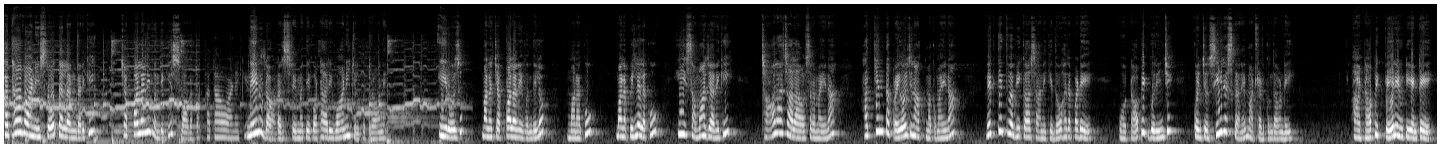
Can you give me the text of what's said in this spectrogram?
కథావాణి శ్రోతలందరికీ చెప్పాలని ఉందికి స్వాగతం. కథావాణికి నేను డాక్టర్ శ్రీమతి కొఠారి వాణి చలపతిరావుని. ఈరోజు మన చెప్పాలని ఉందిలో మనకు మన పిల్లలకు ఈ సమాజానికి చాలా చాలా అవసరమైన అత్యంత ప్రయోజనాత్మకమైన వ్యక్తిత్వ వికాసానికి దోహదపడే ఓ టాపిక్ గురించి కొంచెం సీరియస్గానే మాట్లాడుకుందామండి. ఆ టాపిక్ పేరేమిటి అంటే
